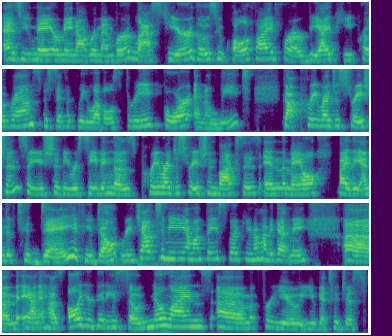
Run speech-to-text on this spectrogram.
As you may or may not remember, last year, those who qualified for our VIP program, specifically levels three, four, and elite, got pre-registration. So you should be receiving those pre-registration boxes in the mail by the end of today. If you don't, reach out to me. I'm on Facebook. You know how to get me. Um, and it has all your goodies. So no lines um, for you. You get to just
